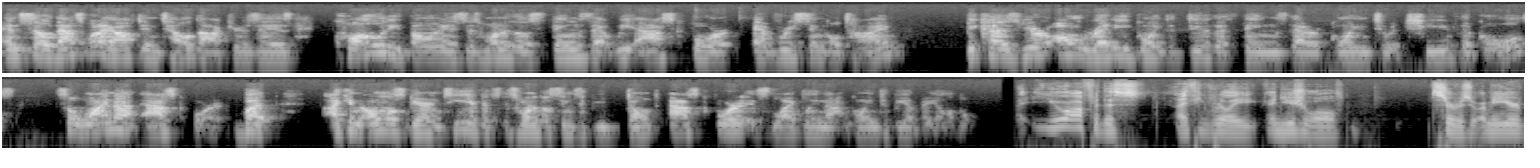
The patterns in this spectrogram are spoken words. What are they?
And so that's what I often tell doctors is quality bonus is one of those things that we ask for every single time because you're already going to do the things that are going to achieve the goals. So why not ask for it? But I can almost guarantee if it's, it's one of those things, if you don't ask for it, it's likely not going to be available. You offer this, I think, really unusual service. I mean, you're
